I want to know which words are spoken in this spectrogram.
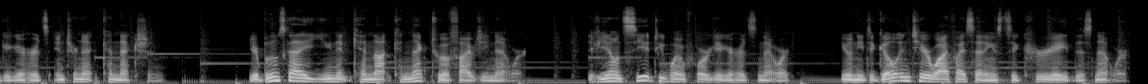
GHz internet connection. Your Bloomsky unit cannot connect to a 5G network. If you don't see a 2.4 GHz network, you'll need to go into your Wi Fi settings to create this network.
